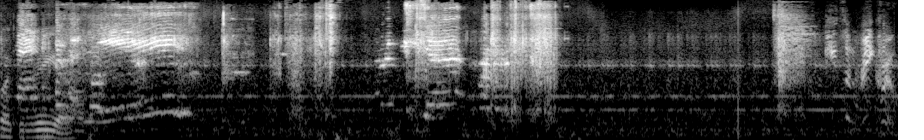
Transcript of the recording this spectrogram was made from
वो Apa kiri ya? Need some regroup.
